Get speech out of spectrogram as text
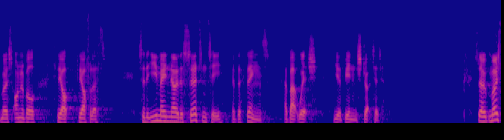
most honorable Theophilus, so that you may know the certainty of the things about which you have been instructed. So, most,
